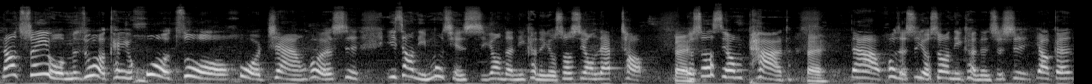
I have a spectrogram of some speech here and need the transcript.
然后，所以我们如果可以或坐或站，或者是依照你目前使用的，你可能有时候是用 laptop，对有时候是用 pad，对那或者是有时候你可能只是要跟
